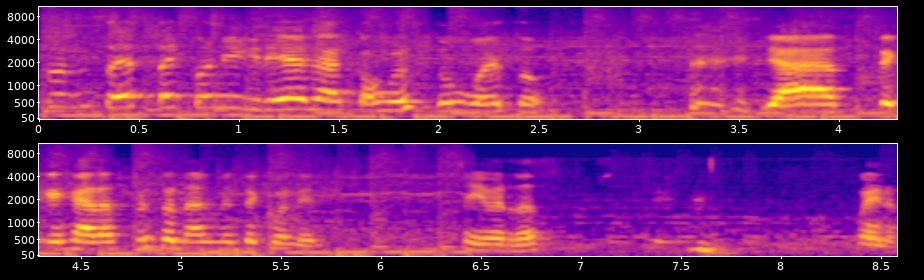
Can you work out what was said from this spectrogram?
con Z y con Y? ¿Cómo estuvo eso? ya te quejarás personalmente con él. Sí, ¿verdad? Bueno,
